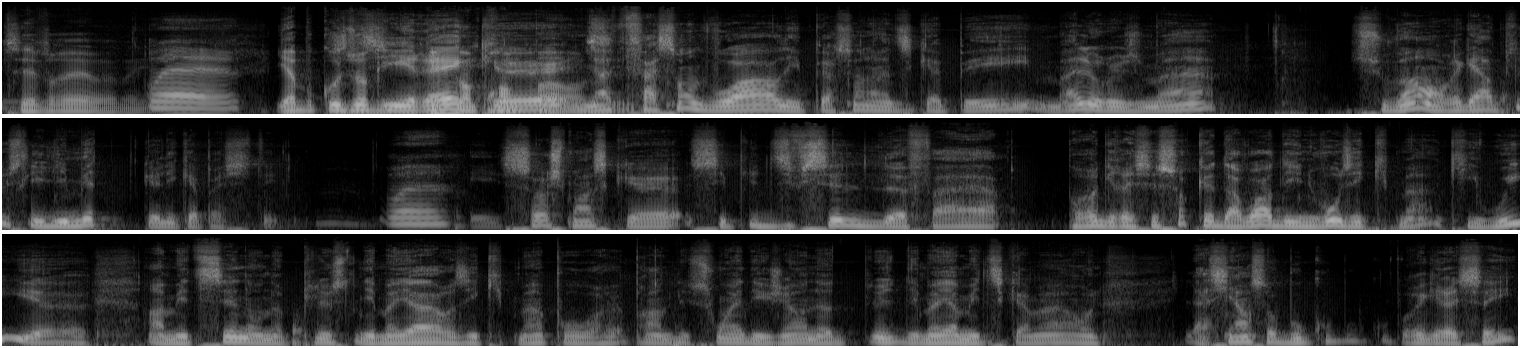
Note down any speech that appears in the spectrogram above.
C'est vrai, ouais. Il y a beaucoup de gens qui ne comprennent que pas. aussi. notre façon de voir les personnes handicapées, malheureusement, souvent, on regarde plus les limites que les capacités. Et ça, je pense que c'est plus difficile de faire progresser ça que d'avoir des nouveaux équipements qui, oui, euh, en médecine, on a plus des meilleurs équipements pour prendre soin des gens, on a plus des meilleurs médicaments. La science a beaucoup, beaucoup progressé.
